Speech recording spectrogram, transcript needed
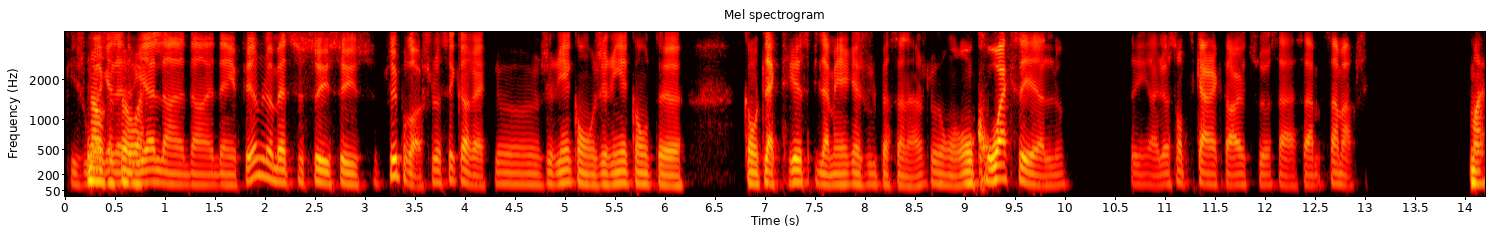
qui jouait Galadriel dans, dans, un film, mais c'est proche, c'est correct. J'ai rien, rien contre, euh, contre l'actrice et la manière qu'elle joue le personnage. On, croit que c'est elle. Elle a son petit caractère, tout ça, ça, marche. Ouais.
